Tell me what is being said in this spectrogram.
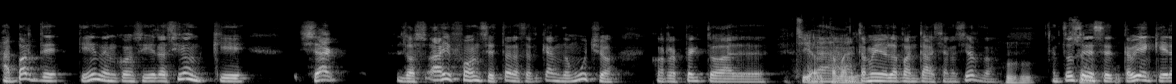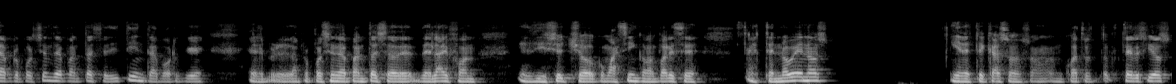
Aparte, teniendo en consideración que ya los iPhones se están acercando mucho con respecto al, sí, al, la, tamaño. al, tamaño. de la pantalla, ¿no es cierto? Uh -huh. Entonces, sí. está bien que la proporción de la pantalla es distinta, porque el, la proporción de la pantalla de, del iPhone es 18,5, me parece, este, novenos, y en este caso son cuatro tercios,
